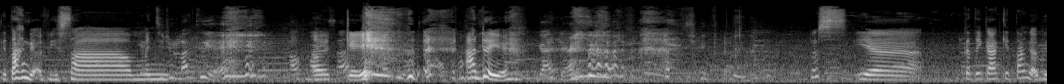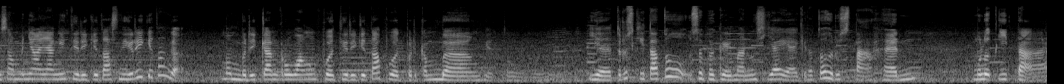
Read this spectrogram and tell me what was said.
Kita nggak bisa men lagu ya oke. okay. ada ya? Nggak ada. Terus ya ketika kita nggak bisa menyayangi diri kita sendiri kita nggak memberikan ruang buat diri kita buat berkembang gitu. Ya terus kita tuh sebagai manusia ya kita tuh harus tahan mulut kita.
